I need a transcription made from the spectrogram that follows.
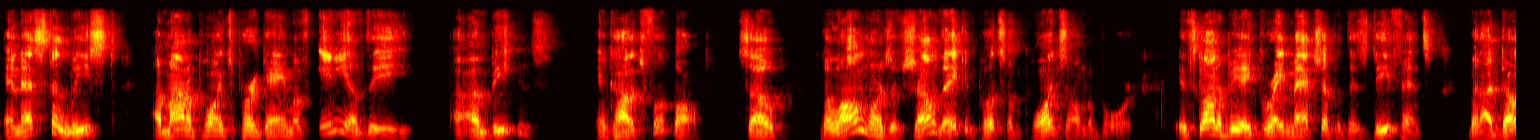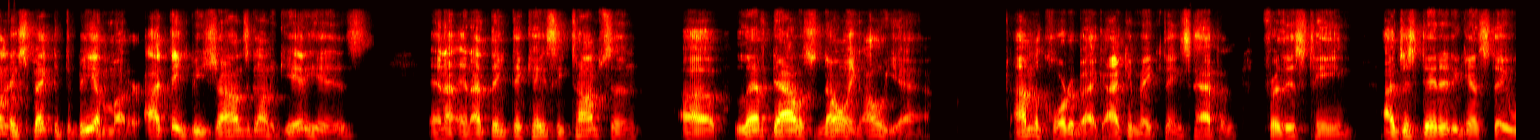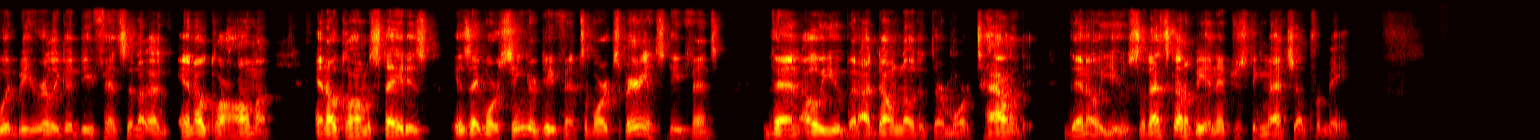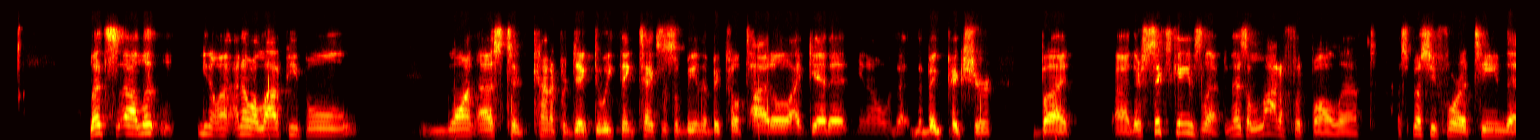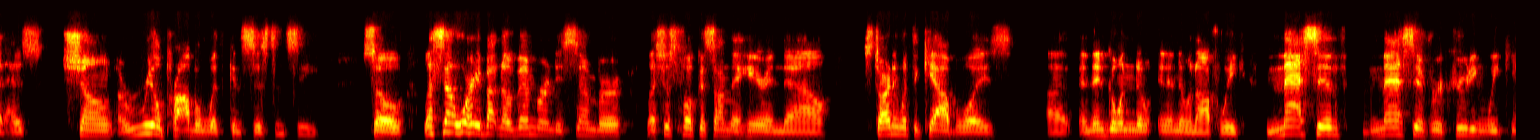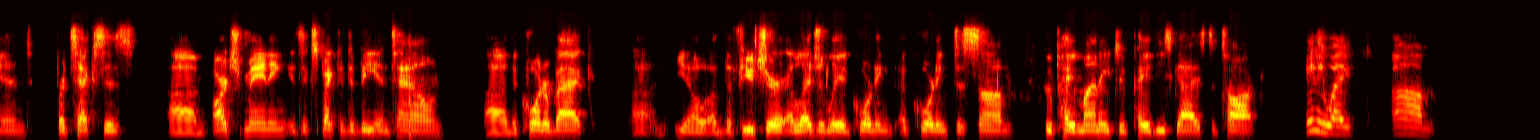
And that's the least amount of points per game of any of the uh, unbeatens in college football. So the Longhorns have shown they can put some points on the board. It's going to be a great matchup with this defense, but I don't expect it to be a mutter. I think Bijan's going to get his, and I, and I think that Casey Thompson uh, left Dallas knowing, oh yeah, I'm the quarterback. I can make things happen for this team. I just did it against a would be really good defense in, uh, in Oklahoma, and Oklahoma State is is a more senior defense, a more experienced defense than OU, but I don't know that they're more talented than OU. So that's going to be an interesting matchup for me. Let's uh, let you know. I know a lot of people want us to kind of predict. Do we think Texas will be in the Big Twelve title? I get it. You know the, the big picture, but uh, there's six games left, and there's a lot of football left, especially for a team that has shown a real problem with consistency. So let's not worry about November and December. Let's just focus on the here and now, starting with the Cowboys uh, and then going into, into an off week. Massive, massive recruiting weekend for Texas. Um, Arch Manning is expected to be in town. Uh, the quarterback, uh, you know, of the future, allegedly, according according to some who pay money to pay these guys to talk. Anyway, um,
